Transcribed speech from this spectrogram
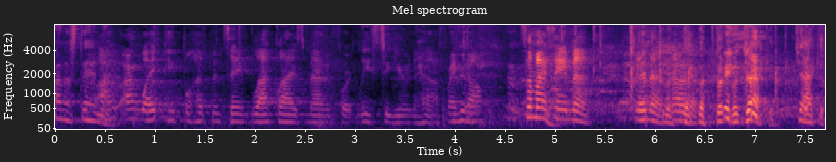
I understand that. Our, our, white people have been saying Black Lives Matter for at least a year and a half, right, Tom? Somebody say amen. Amen. Okay. but, but, Jackie, Jackie,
